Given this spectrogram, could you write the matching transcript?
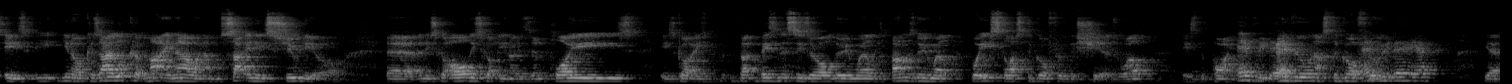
is, you know, because I look at Matty now and I'm sat in his studio, uh, and he's got all he's got, you know, his employees, he's got his b- businesses are all doing well, his band's doing well, but he still has to go through this shit as well. Is the point? Every day. Everyone has to go through Every day, yeah. Yeah.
